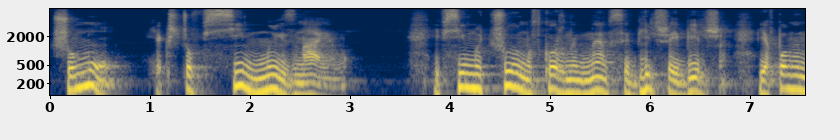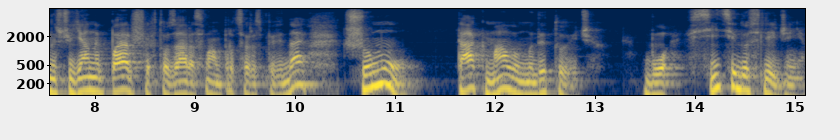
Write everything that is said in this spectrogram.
чому, якщо всі ми знаємо, і всі ми чуємо з кожним днем все більше і більше. Я впевнений, що я не перший, хто зараз вам про це розповідає. Чому так мало медитуючих? Бо всі ці дослідження,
